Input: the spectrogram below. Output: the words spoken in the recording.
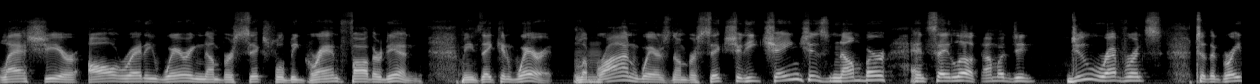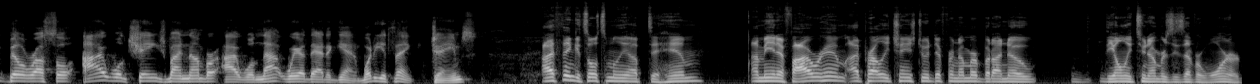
last year already wearing number six will be grandfathered in. Means they can wear it. Mm-hmm. LeBron wears number six. Should he change his number and say, look, I'm going to do due reverence to the great Bill Russell. I will change my number. I will not wear that again. What do you think, James? I think it's ultimately up to him. I mean, if I were him, I'd probably change to a different number, but I know the only two numbers he's ever worn are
